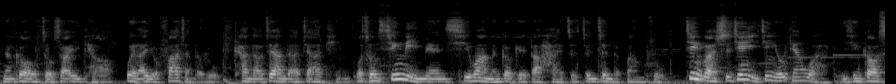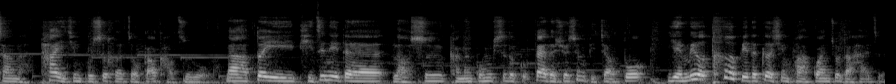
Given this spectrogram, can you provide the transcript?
能够走上一条未来有发展的路。”看到这样的家庭，我从心里面希望能够给到孩子真正的帮助。尽管时间已经有点晚，已经高三了，他已经不适合走高考之路了。那对于体制内的老师，可能。公司的带的学生比较多，也没有特别的个性化关注到孩子。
